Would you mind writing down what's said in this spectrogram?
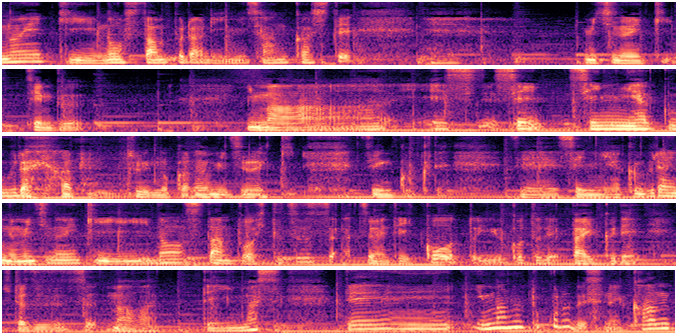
の駅のスタンプラリーに参加して、えー、道の駅全部今1200ぐらいあるのかな道の駅全国で。で1200ぐらいの道の駅のスタンプを1つずつ集めていこうということでバイクで1つずつ回っています。で今のところですね関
